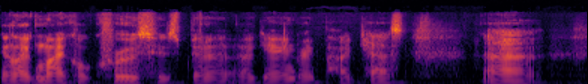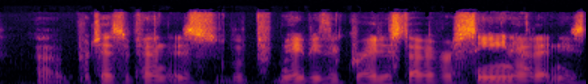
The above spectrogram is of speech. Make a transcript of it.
And like Michael Kruse, who's been a, a Gangrey podcast uh, uh, participant, is maybe the greatest I've ever seen at it, and he's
